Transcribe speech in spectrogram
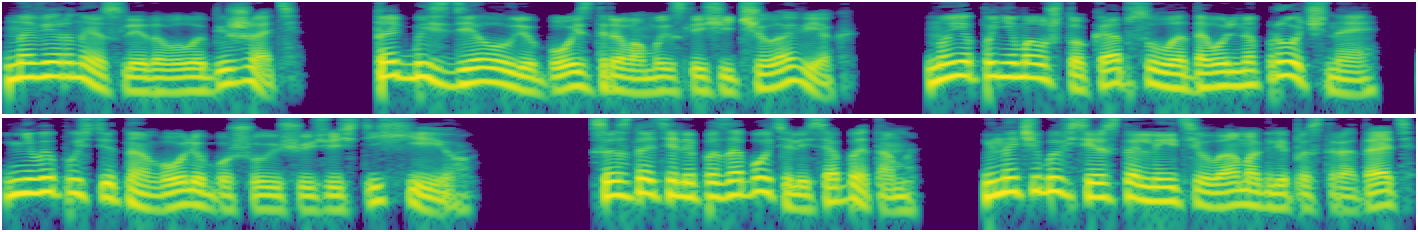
Наверное, следовало бежать. Так бы сделал любой здравомыслящий человек. Но я понимал, что капсула довольно прочная и не выпустит на волю бушующуюся стихию. Создатели позаботились об этом, иначе бы все остальные тела могли пострадать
